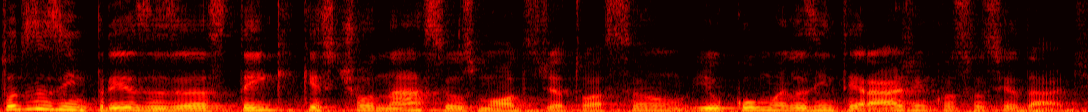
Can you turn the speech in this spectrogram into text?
todas as empresas elas têm que questionar seus modos de atuação e o como elas interagem com a sociedade.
